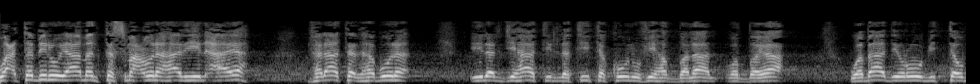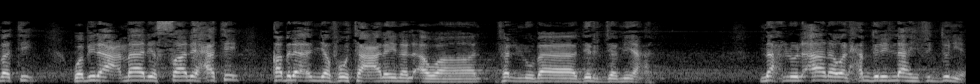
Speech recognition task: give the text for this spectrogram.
واعتبروا يا من تسمعون هذه الآية فلا تذهبون إلى الجهات التي تكون فيها الضلال والضياع وبادروا بالتوبة وبالأعمال الصالحة قبل أن يفوت علينا الأوان. فلنبادر جميعا. نحن الآن والحمد لله في الدنيا.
